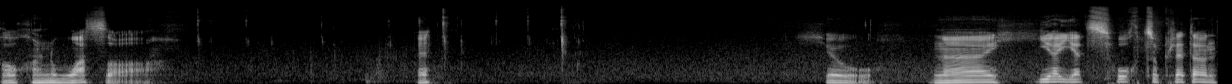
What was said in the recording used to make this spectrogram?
brauchen Wasser. Hä? Jo. Na, hier jetzt hoch zu klettern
